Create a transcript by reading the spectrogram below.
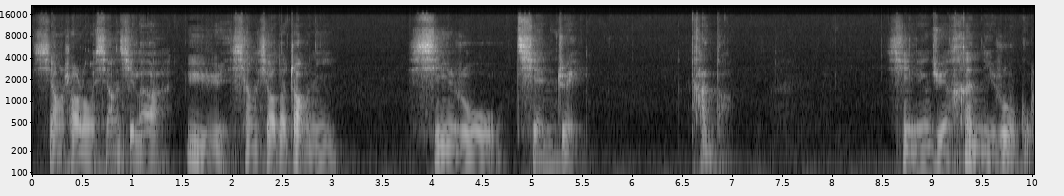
项少龙想起了玉允香消的赵妮，心如铅坠，叹道。信陵君恨你入骨，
